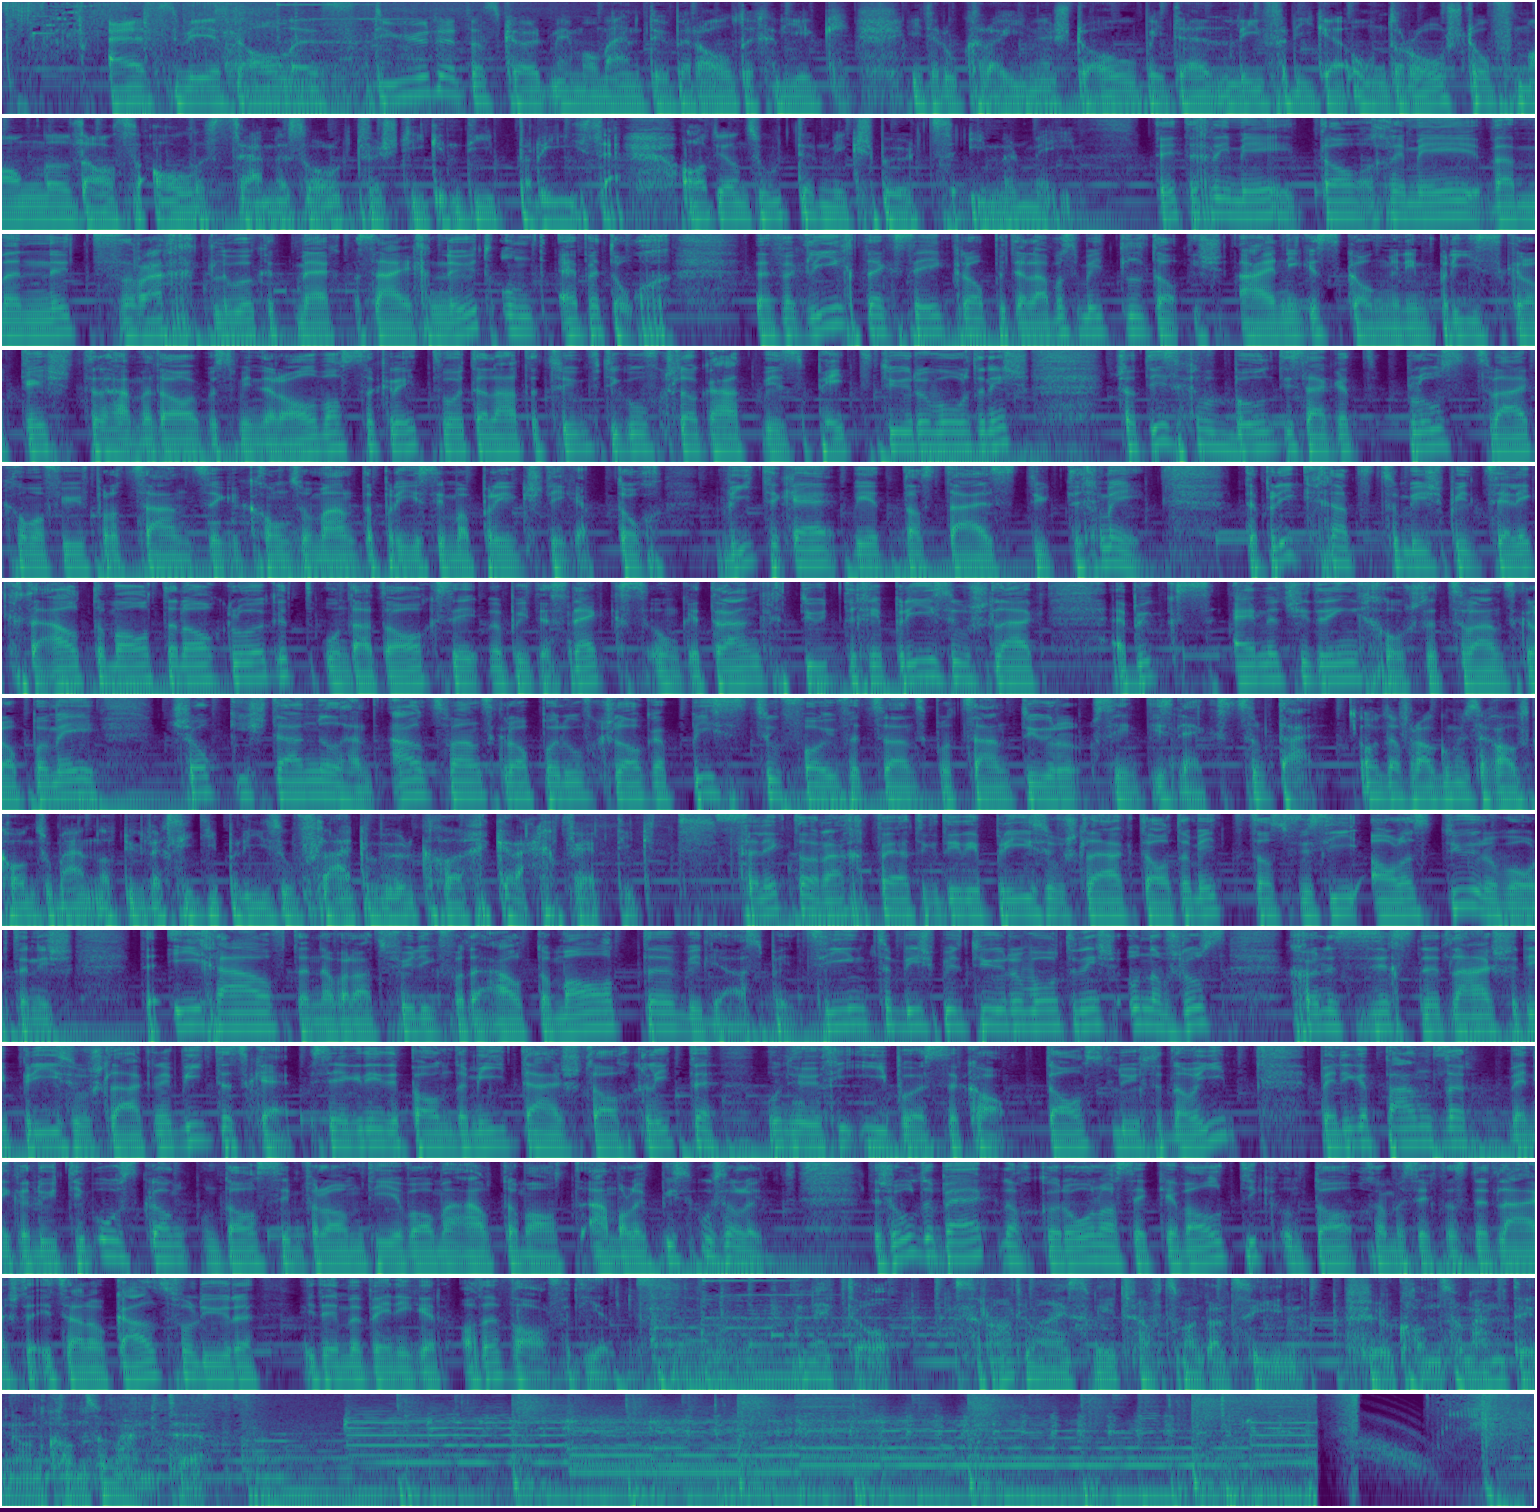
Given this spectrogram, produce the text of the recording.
Es wird alles teurer, das gehört mir im Moment überall. Der Krieg in der Ukraine, Stau bei den Lieferungen und Rohstoffmangel, das alles zusammen sorgt für steigende Preise. Adrian Sutter, mich spürt es immer mehr. Dort ein bisschen mehr, da ein bisschen mehr. Wenn man nicht recht schaut, merkt man es eigentlich nicht. Und eben doch. Wenn vergleicht, dann sieht gerade bei den Lebensmitteln, da ist einiges gegangen im Preis. Gerade gestern haben wir da über das Mineralwasser geredet, das der Laden zünftig aufgeschlagen hat, weil es Bett teurer geworden ist. Statistiker vom Bund die sagen, plus 2,5 Prozent sind Konsumentenpreise im April gestiegen. Doch weitergeben wird das teils deutlich mehr. Der Blick hat zum Beispiel die Elektroautomaten angeschaut und auch da sieht man bei den Snacks und Getränken deutliche Preisausschläge. Ein Büchs Energy Drink kostet 20 Rappen mehr. Die Schokistängel haben auch 20 Rappen aufgeschlagen. Bis zu 25 Prozent teurer sind die Snacks zum Teil. Und da fragen wir sich als Konsument natürlich, sind die Preisaufschläge wirklich gerechtfertigt? Selecta rechtfertigt ihre Preisaufschläge damit, dass für sie alles teurer geworden ist. Der Einkauf, dann aber auch die Füllung der Automaten, weil ja auch das Benzin zum Beispiel teurer geworden ist. Und am Schluss können sie sich nicht leisten, die Preisaufschläge nicht weiterzugeben. Sie haben in der Pandemie teils stark gelitten und höhere Einbußen gehabt. Das leuchtet noch ein. Weniger Pendler, weniger Leute im Ausgang und das sind vor allem die, die am Automat einmal etwas rauslösen. Der Schuldenberg nach Corona ist gewaltig und da kann man sich das nicht leisten, jetzt auch noch Geld zu verlieren, indem man weniger an der Ware verdient. Netto, das Radio 1 Wirtschaftsmagazin für Konsumentinnen und Konsumenten.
